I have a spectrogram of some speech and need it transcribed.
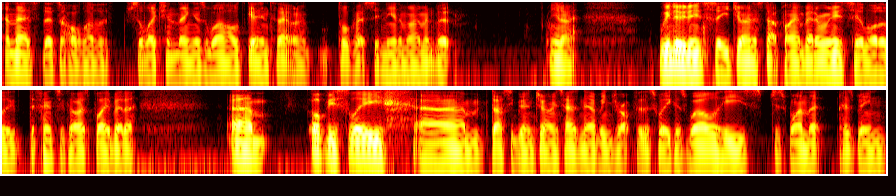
and that's that's a whole other selection thing as well. I'll get into that when I talk about Sydney in a moment. But you know, we do need to see Jonas start playing better. We need to see a lot of the defensive guys play better. Um, obviously, um, Darcy Byrne-Jones has now been dropped for this week as well. He's just one that has been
